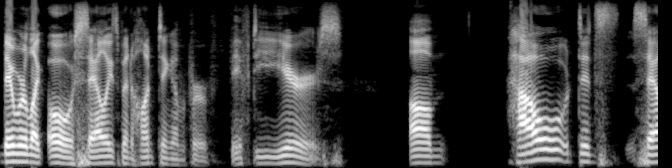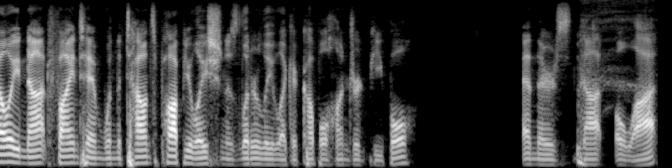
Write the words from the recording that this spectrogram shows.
they were like, "Oh, Sally's been hunting him for fifty years." Um, how did Sally not find him when the town's population is literally like a couple hundred people, and there's not a lot?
